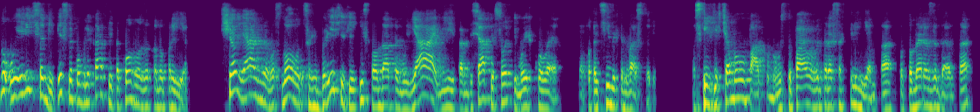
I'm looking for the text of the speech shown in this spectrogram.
Ну, уявіть собі, після публікації такого законопроєкту, що ляже в основу цих брифів, які складатиму я і там десятки сотні моїх колег для потенційних інвесторів. Оскільки в цьому випадку ми виступаємо в інтересах клієнта, тобто не резидента,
